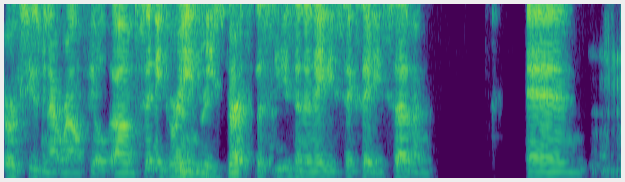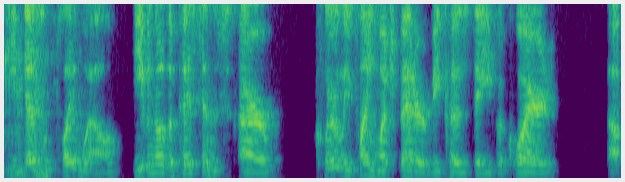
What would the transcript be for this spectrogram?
or excuse me, not Roundfield, um, Sidney Green, he starts the season in 86, 87, and he doesn't play well, even though the Pistons are clearly playing much better because they've acquired uh,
